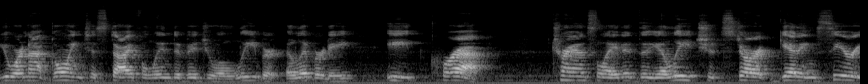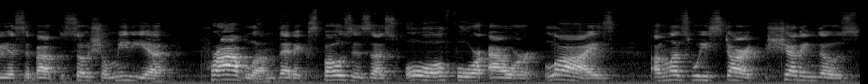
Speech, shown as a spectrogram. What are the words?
You are not going to stifle individual liber- liberty. Eat crap. Translated, the elite should start getting serious about the social media problem that exposes us all for our lies unless we start shutting those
